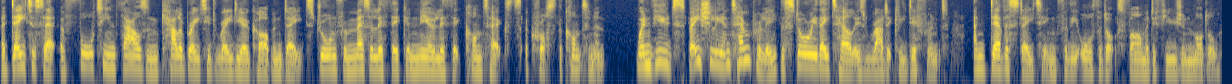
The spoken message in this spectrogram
a dataset of 14,000 calibrated radiocarbon dates drawn from Mesolithic and Neolithic contexts across the continent. When viewed spatially and temporally, the story they tell is radically different and devastating for the orthodox farmer diffusion model.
